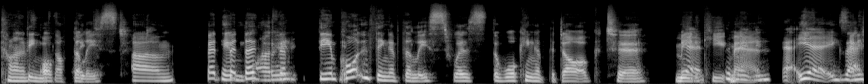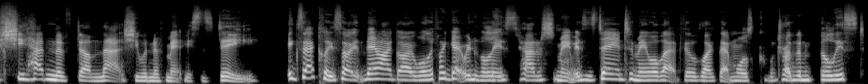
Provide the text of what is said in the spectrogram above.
kind of things off the list. Um, But, Here but the, the, the important thing of the list was the walking of the dog to meet Yeah, a cute to meet- man. yeah, And exactly. if she hadn't have done that, she wouldn't have met Mrs. D. Exactly. So then I go, well, if I get rid of the list, how does she meet Mrs. D? And to me, well, that feels like that more control. The, the list,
